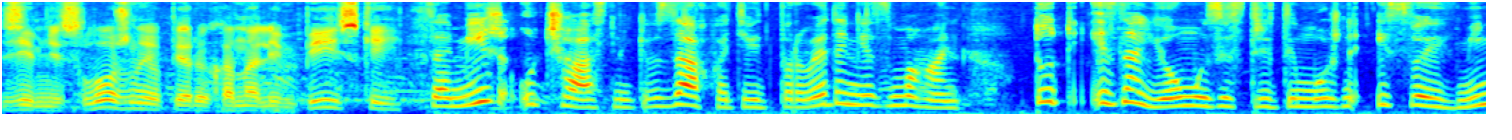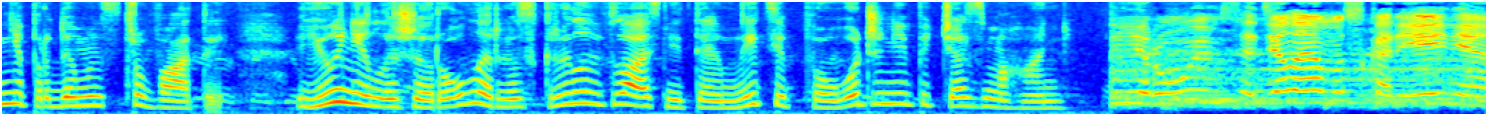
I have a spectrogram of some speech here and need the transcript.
зимний сложный, во-первых, он олимпийский. Самі ж учасники в захваті від проведення змагань. Тут і знайомих зустріти можна, і свої вміння продемонструвати. Юні лежеролери розкрили власні таємниці поводження під час змагань. Тренируемся, делаем ускорение,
